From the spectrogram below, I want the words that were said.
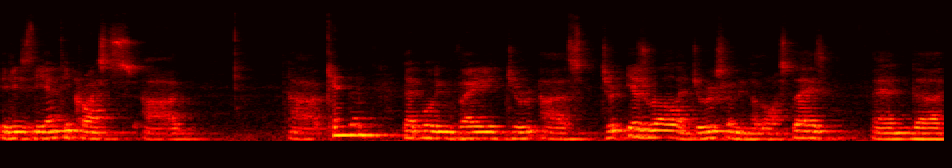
it is the Antichrist's uh, uh, kingdom that will invade Jer- uh, Israel and Jerusalem in the last days, and uh,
